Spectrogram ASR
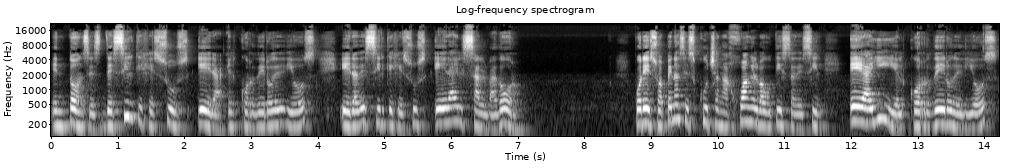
Entonces, decir que Jesús era el Cordero de Dios era decir que Jesús era el Salvador. Por eso apenas escuchan a Juan el Bautista decir, He ahí el Cordero de Dios,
